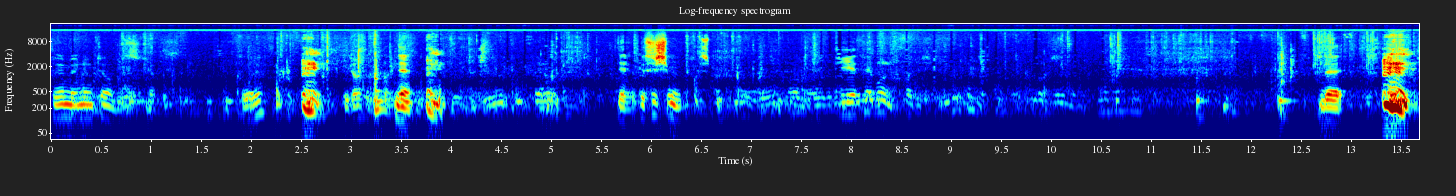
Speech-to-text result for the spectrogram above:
동행 명령장 어디 있으시죠? 그거요? 네. 네, 여기 쓰시면 되겠습니다. 뒤에 세분 네.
